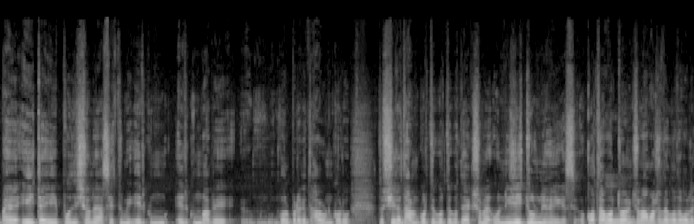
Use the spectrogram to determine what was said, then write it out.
ভাইয়া এইটা এই পজিশনে আছে তুমি এরকম এরকমভাবে গল্পটাকে ধারণ করো। তো সেটা ধারণ করতে করতে করতে একসময় ও নিজেই জঙ্গলি হয়ে গেছে। ও কথাবার্তা অনেক সময় আমার সাথে কথা বলে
